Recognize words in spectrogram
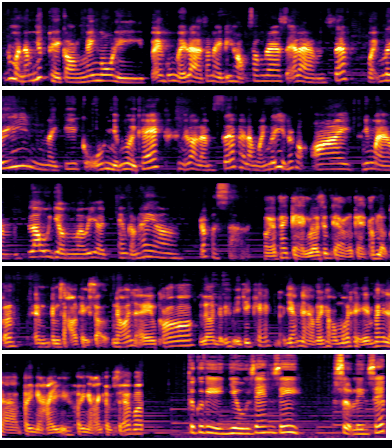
Lúc mà năm nhất thì còn ngây ngô thì em cũng nghĩ là sau này đi học xong ra sẽ làm sếp quản lý này kia của những người khác. Nghĩa là làm sếp hay làm quản lý gì rất là oai. Nhưng mà lâu dần và bây giờ em cảm thấy uh, rất là sợ. Rồi em thấy càng lên sếp cao là càng áp lực á. Em em sợ thiệt sự. Nói là em có lên được cái vị trí khác dám làm hay không á thì em thấy là hơi ngại hơi ngại làm sếp á. Thưa quý vị nhiều Gen Z sợ lên sếp.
